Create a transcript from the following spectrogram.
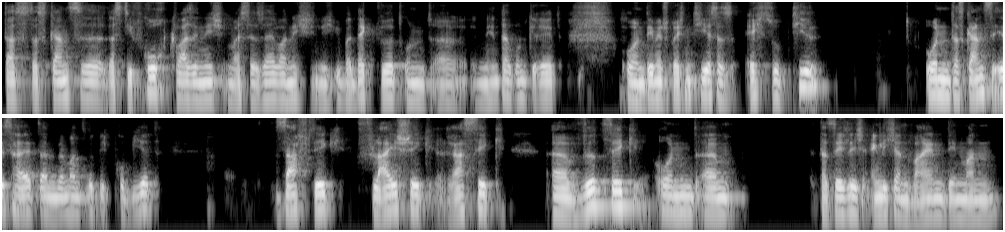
dass das Ganze, dass die Frucht quasi nicht, weißt du selber, nicht, nicht überdeckt wird und äh, in den Hintergrund gerät. Und dementsprechend hier ist das echt subtil. Und das Ganze ist halt dann, wenn man es wirklich probiert, saftig, fleischig, rassig, äh, würzig und ähm, tatsächlich eigentlich ein Wein, den man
